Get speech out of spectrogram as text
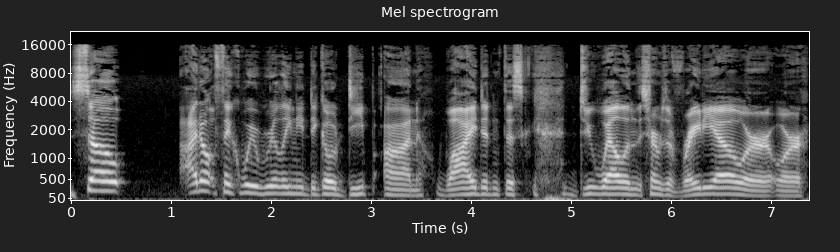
So I don't think we really need to go deep on why didn't this do well in the terms of radio or or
